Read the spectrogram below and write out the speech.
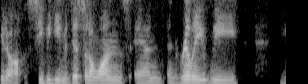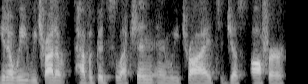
you know, CBD medicinal ones, and and really we, you know, we we try to have a good selection, and we try to just offer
